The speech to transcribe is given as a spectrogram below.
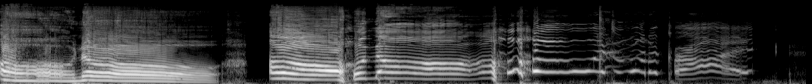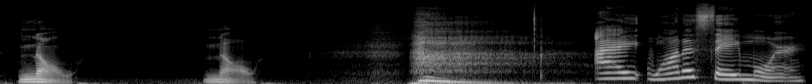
Oh no. Oh no. I just want to cry. No. No. I want to say more,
